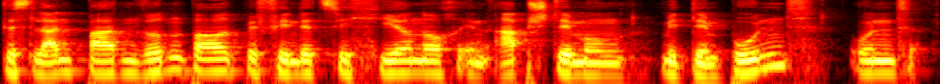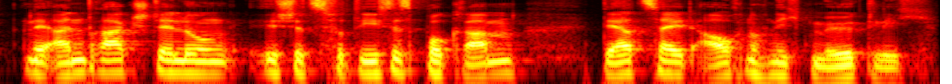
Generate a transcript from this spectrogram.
Das Land Baden-Württemberg befindet sich hier noch in Abstimmung mit dem Bund und eine Antragstellung ist jetzt für dieses Programm derzeit auch noch nicht möglich.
